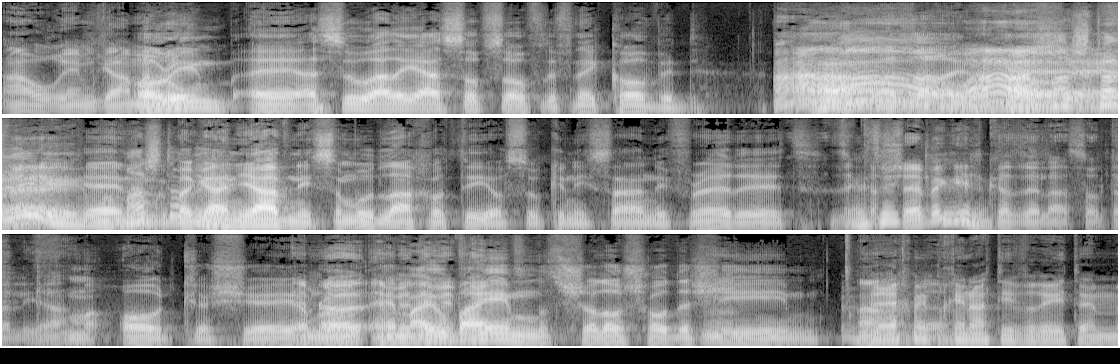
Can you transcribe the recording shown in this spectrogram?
ההורים גם עלו? ההורים אה, עשו עלייה סוף סוף לפני קוביד. אה, אז הרי- וואו. ממש טרי, ממש טרי. בגן יבני, צמוד לאחותי, עשו כניסה נפרדת. זה איזה קשה כיף. בגיל כזה לעשות עלייה. מאוד קשה, הם אבל הם הם יודעים היו עברית? באים שלוש חודשים. ואיך אה, מבחינת עברית, הם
